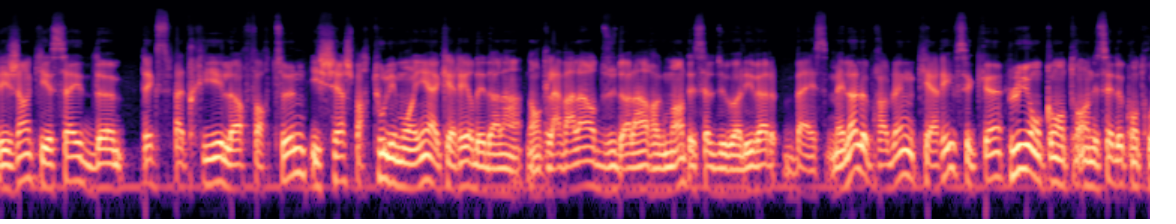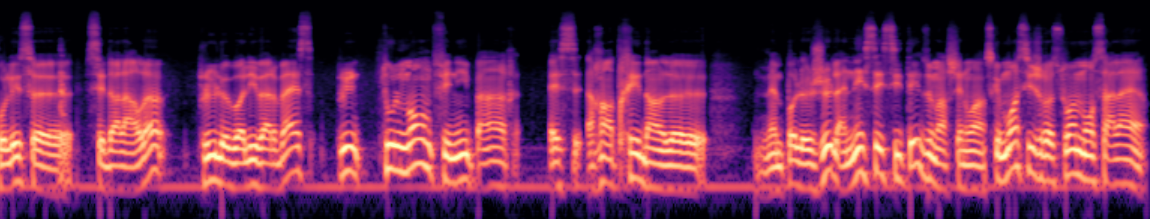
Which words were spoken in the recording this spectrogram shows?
les gens qui essayent d'expatrier leur fortune, ils cherchent par tous les moyens à acquérir des dollars. Donc la valeur du dollar augmente et celle du bolivar baisse. Mais là, le problème qui arrive, c'est que plus on, on essaie de contrôler ces dollars-là, plus le bolivar baisse, tout le monde finit par rentrer dans le, même pas le jeu, la nécessité du marché noir. Parce que moi, si je reçois mon salaire,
